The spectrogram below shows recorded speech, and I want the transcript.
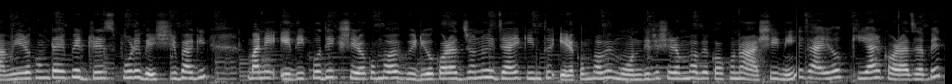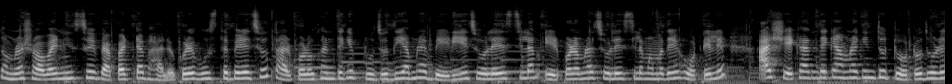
আমি এরকম টাইপের ড্রেস পরে বেশিরভাগই মানে এদিক ওদিক সেরকমভাবে ভিডিও করার জন্যই যাই, কিন্তু এরকমভাবে মন্দিরে সেরকমভাবে কখনো আসিনি। যাই হোক, কি আর করা যাবে? তোমরা সবাই নিশ্চয়ই ব্যাপারটা ভালো করে বুঝতে পেরেছ। তারপর ওখান থেকে পুজো দিয়ে আমরা বেরিয়ে চলে এসেছিলাম। এরপর আমরা চলে এসেছিলাম আমাদের হোটেলে। আর সেখান থেকে আমরা কিন্তু টোটো ধরে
